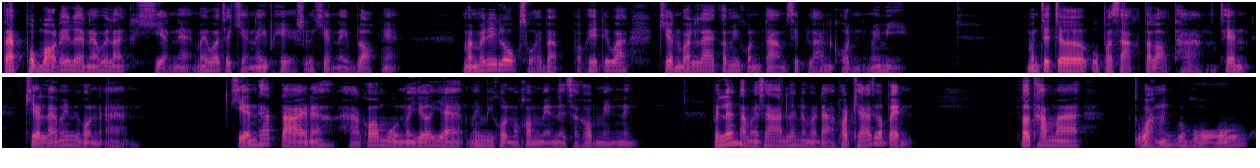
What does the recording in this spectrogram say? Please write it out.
แต่ผมบอกได้เลยนะ เวลาเขียนเนี่ยไม่ว่าจะเขียนในเพจหรือเขียนในบล็อกเนี่ยมันไม่ได้โลกสวยแบบประเภทที่ว่าเขียนวันแรกก็มีคนตาม 10 ล้านคนไม่มี มันจะเจออุปสรรคตลอดทาง เช่น เขียนแล้วไม่มีคนอ่าน เขียนแทบตายนะ หาข้อมูลมาเยอะแยะ ไม่มีคนมาคอมเมนต์เลยสักคอมเมนต์หนึ่งเป็นเรื่องธรรมชาติเรื่องธรรมดาพอดแคสต์ก็เป็น เราทำมาหวังโอ้โหค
